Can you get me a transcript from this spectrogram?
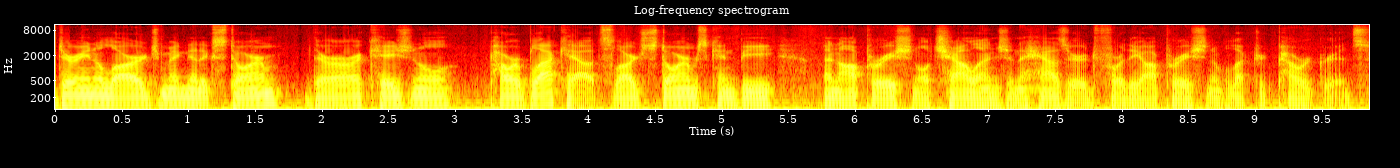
during a large magnetic storm, there are occasional power blackouts. Large storms can be an operational challenge and a hazard for the operation of electric power grids.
